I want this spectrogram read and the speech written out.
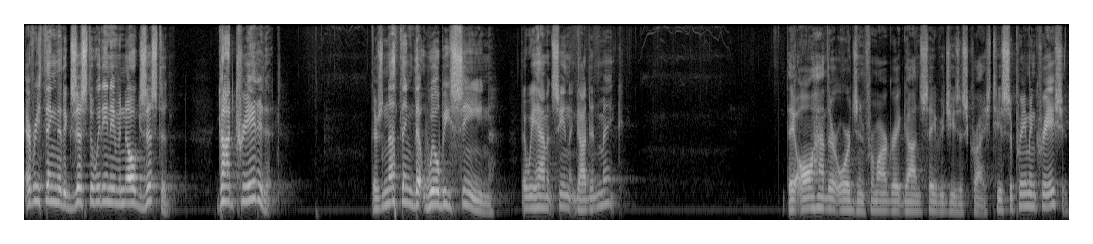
Everything that existed we didn't even know existed. God created it. There's nothing that will be seen that we haven't seen that God didn't make. They all have their origin from our great God and Savior Jesus Christ. He is supreme in creation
